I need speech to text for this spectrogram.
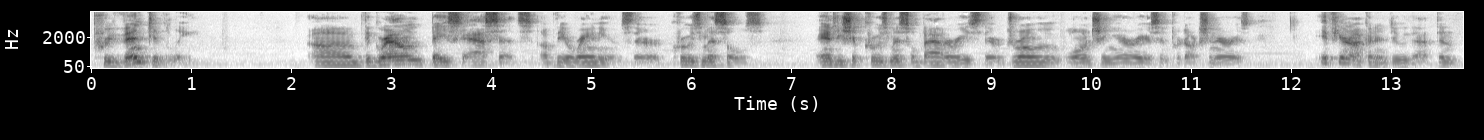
preventively uh, the ground based assets of the Iranians, their cruise missiles, anti ship cruise missile batteries, their drone launching areas and production areas. If you're not going to do that, then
